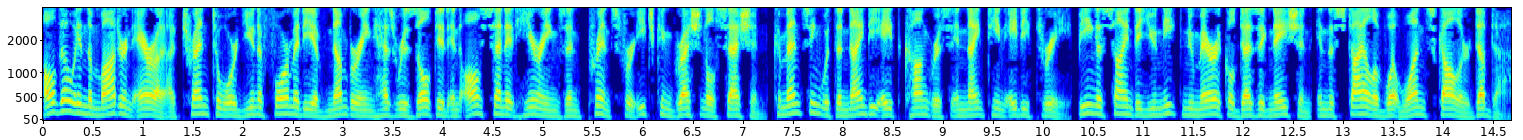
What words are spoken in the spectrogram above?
Although in the modern era a trend toward uniformity of numbering has resulted in all Senate hearings and prints for each congressional session commencing with the 98th Congress in 1983 being assigned a unique numerical designation in the style of what one scholar dubbed a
